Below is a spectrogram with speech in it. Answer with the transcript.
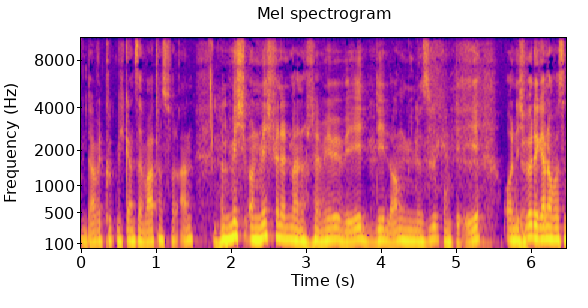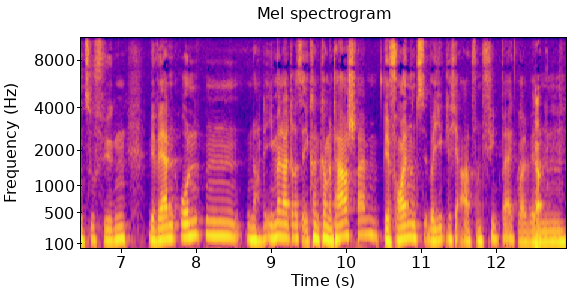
Und David guckt mich ganz erwartungsvoll an. Und mich, und mich findet man unter www.delong-u.de. Und ich würde gerne noch was hinzufügen. Wir werden unten noch eine E-Mail-Adresse, ihr könnt Kommentare schreiben. Wir freuen uns über jegliche Art von Feedback, weil wir Ja. dann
